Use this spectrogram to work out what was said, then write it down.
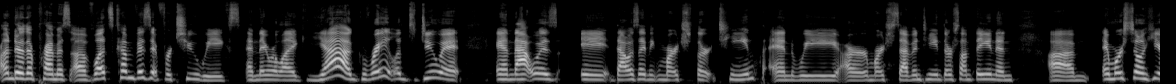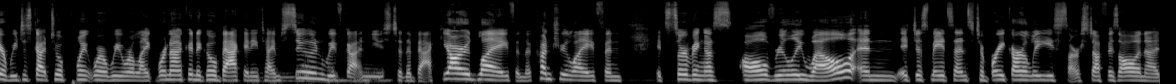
under the premise of let's come visit for two weeks. And they were like, yeah, great, let's do it. And that was it that was I think March 13th and we are March 17th or something and um and we're still here. We just got to a point where we were like we're not going to go back anytime soon. We've gotten used to the backyard life and the country life and it's serving us all really well and it just made sense to break our lease. Our stuff is all in a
